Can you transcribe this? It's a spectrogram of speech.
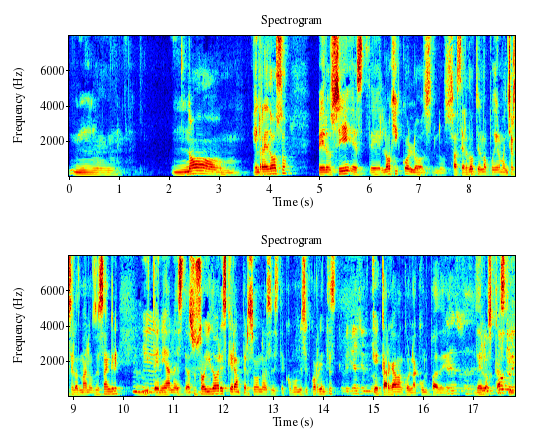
mm, no enredoso, pero sí este, lógico, los, los sacerdotes no pudieron mancharse las manos de sangre y tenían este, a sus oidores, que eran personas este, comunes y corrientes, Que venía siendo- que cargaban con la culpa de, de los No, que castigos.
